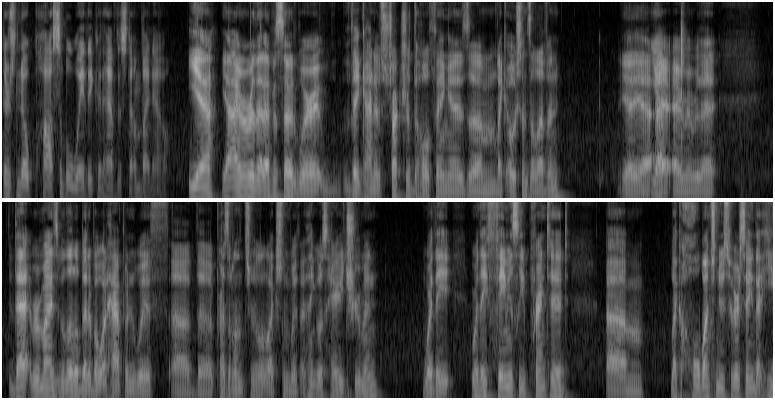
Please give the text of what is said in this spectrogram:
there's no possible way they could have this done by now yeah, yeah. I remember that episode where it, they kind of structured the whole thing as um like Ocean's Eleven. Yeah, yeah. Yep. I, I remember that. That reminds me a little bit about what happened with uh, the presidential election with I think it was Harry Truman, where they where they famously printed um, like a whole bunch of newspapers saying that he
